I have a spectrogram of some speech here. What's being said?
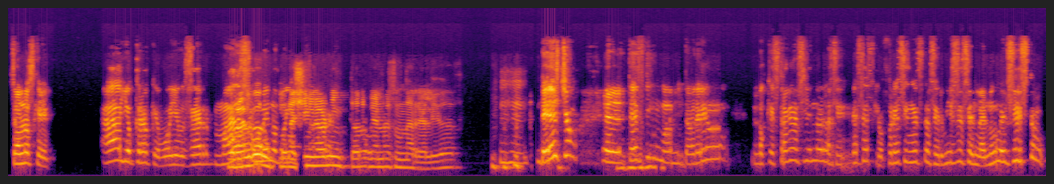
son los que, ah, yo creo que voy a usar más o menos. Machine Learning todavía no es una realidad. De hecho, el testing monitoreo lo que están haciendo las empresas que ofrecen estos servicios en la nube es esto.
